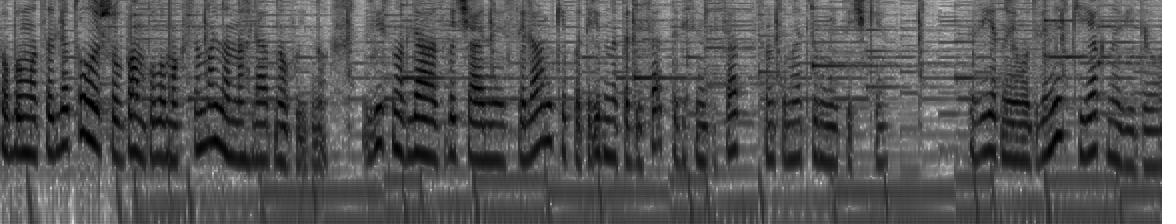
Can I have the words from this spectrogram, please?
Робимо це для того, щоб вам було максимально наглядно видно. Звісно, для звичайної селянки потрібно 50-80 см ниточки. З'єднуємо дві нитки, як на відео.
